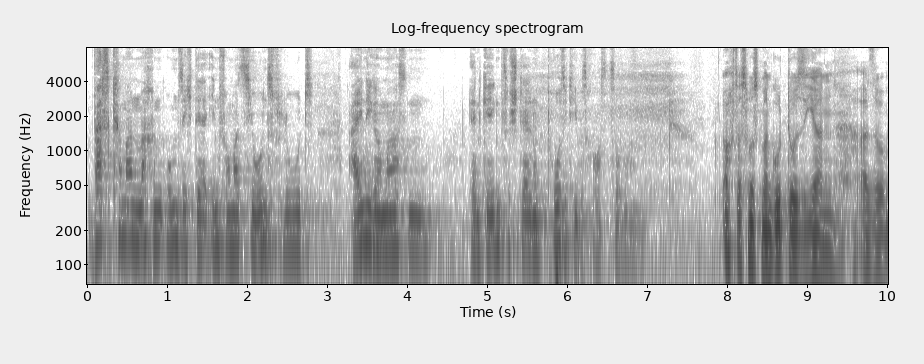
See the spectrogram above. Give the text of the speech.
Was kann man machen, um sich der Informationsflut einigermaßen entgegenzustellen und Positives rauszuholen? Ach, das muss man gut dosieren. Also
